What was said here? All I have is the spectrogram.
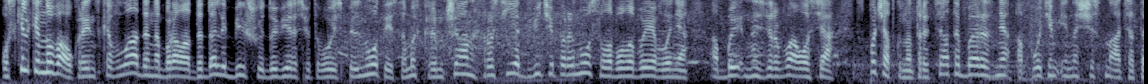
Оскільки нова українська влада набирала дедалі більшої довіри світової спільноти і самих кримчан, Росія двічі переносила волевиявлення, аби не зірвалося. Спочатку на 30 березня, а потім і на 16.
